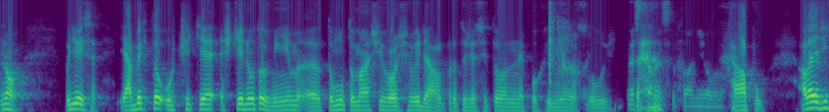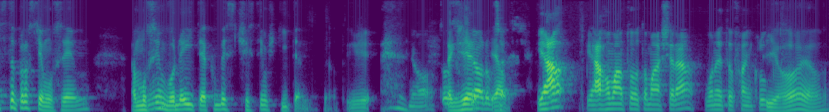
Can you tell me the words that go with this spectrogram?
no, podívej se, já bych to určitě, ještě jednou to zmíním, eh, tomu Tomáši Holešovi dal, protože si to nepochybně zaslouží. Nestane se to ani ono. Chápu, ale říct to prostě musím a musím Hmm. odejít jakoby s čistým štítem, jo, takže Jo, to Takže dobře. já- Já, ho mám toho Tomáše rád, on je to fajn kluk. jo, jo.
